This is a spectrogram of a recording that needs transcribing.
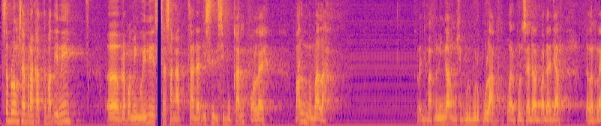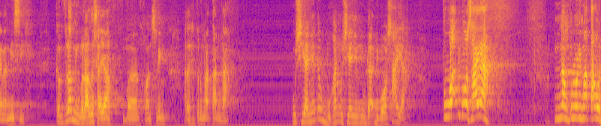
Sebelum saya berangkat tempat ini, eh, berapa minggu ini saya sangat sadar istri disibukkan oleh malum gembala. Kalau jemaat meninggal mesti buru-buru pulang, walaupun saya dalam pada dalam pelayanan misi. Kebetulan minggu lalu saya mengkonseling ada satu rumah tangga. Usianya itu bukan usianya muda di bawah saya, tua di bawah saya. 65 tahun.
